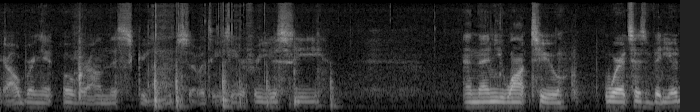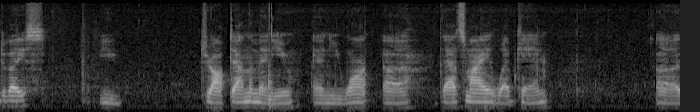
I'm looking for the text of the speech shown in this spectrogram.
here I'll bring it over on this screen so it's easier for you to see and then you want to where it says video device you drop down the menu and you want uh, that's my webcam uh,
